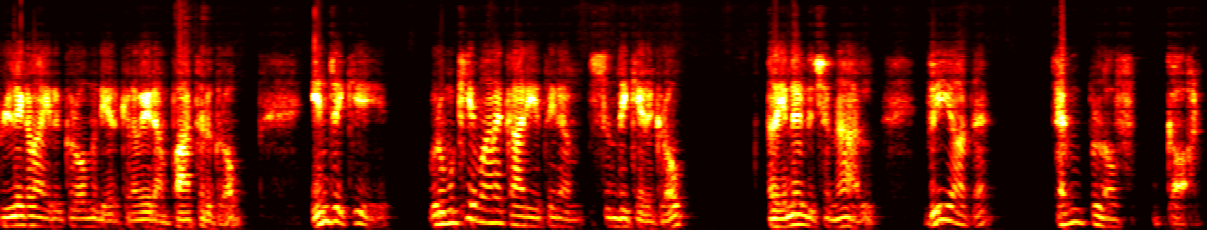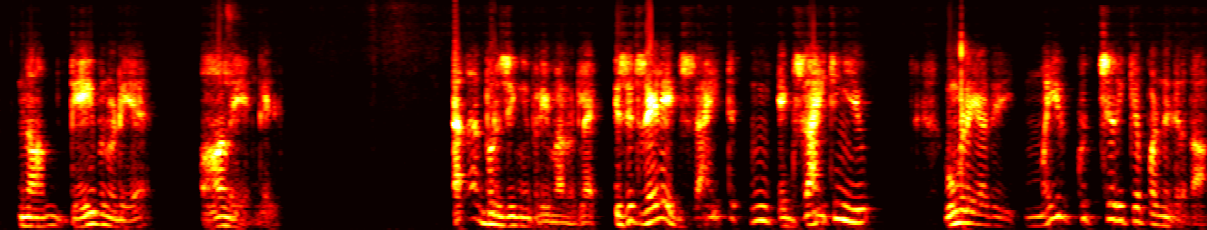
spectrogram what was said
பிள்ளைகளா இருக்கிறோம் என்று ஏற்கனவே நாம் பார்த்திருக்கிறோம். இன்றைக்கு ஒரு முக்கியமான காரியத்தை நாம் சிந்திக்க இருக்கிறோம். அது என்னன்னு சொன்னால் we are the temple of God நாம் தேவனுடைய ஆலயங்கள். புரிஞ்சுங்க பிரியமானவர்களே. Is it really exciting exciting you உங்களை அதை மயிர்குச்சரிக்க பண்ணுகிறதா?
